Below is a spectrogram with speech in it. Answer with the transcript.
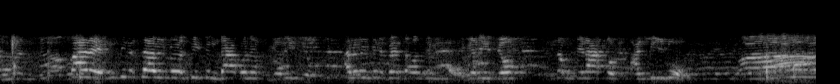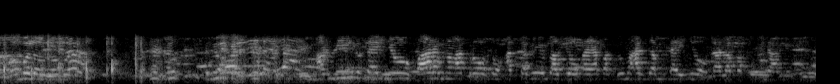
Dota. pare, yung sinasabi mo nagtitinda ako ng sigarilyo. Alam mo yung binibenta ko ng sigarilyo? Isang piraso, ang libo. Romulo, Romulo. Ang tingin ko sa inyo, parang mga troso at kami yung bagyo, kaya pag dumaan kami sa inyo, lalapasin namin kayo.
